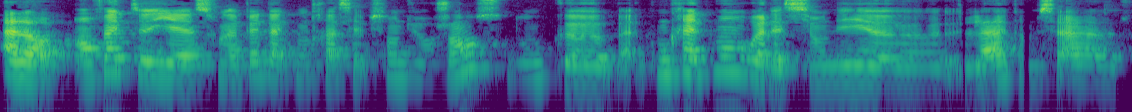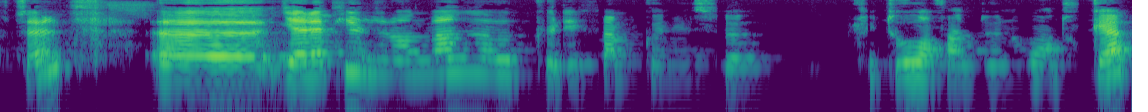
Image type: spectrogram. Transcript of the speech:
Alors, en fait, il y a ce qu'on appelle la contraception d'urgence. Donc, euh, bah, concrètement, voilà, si on est euh, là, comme ça, toute seule, il y a la pilule du lendemain que les femmes connaissent plutôt, enfin de nous en tout cas.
